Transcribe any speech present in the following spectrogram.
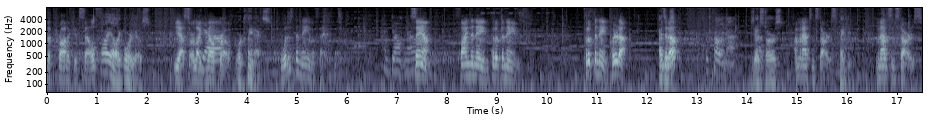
the product itself. Oh yeah, like Oreos Yes, or like Yeah. Velcro. or Kleenex. What is the name of that? I don't know. Sam, find the name. Put up the name. Put up the name. Put it up. Is it up? It's probably not. Jet stars. I'm gonna add some stars. Thank you. I'm gonna add some stars.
